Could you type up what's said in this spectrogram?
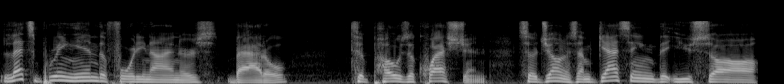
Let's bring in the 49ers battle to pose a question so, Jonas, I'm guessing that you saw,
